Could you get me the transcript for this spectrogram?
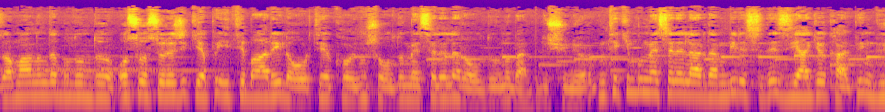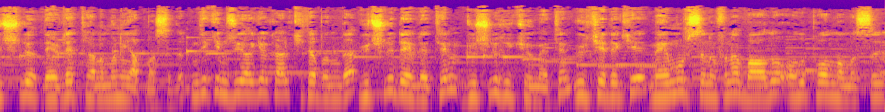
zamanında bulunduğu o sosyolojik yapı itibariyle ortaya koymuş olduğu meseleler olduğunu ben düşünüyorum. Nitekim bu meselelerden birisi de Ziya Gökalp'in güçlü devlet tanımını yapmasıdır. Nitekim Ziya Gökalp kitabında güçlü devletin, güçlü hükümetin ülkedeki memur sınıfına bağlı olup olmaması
